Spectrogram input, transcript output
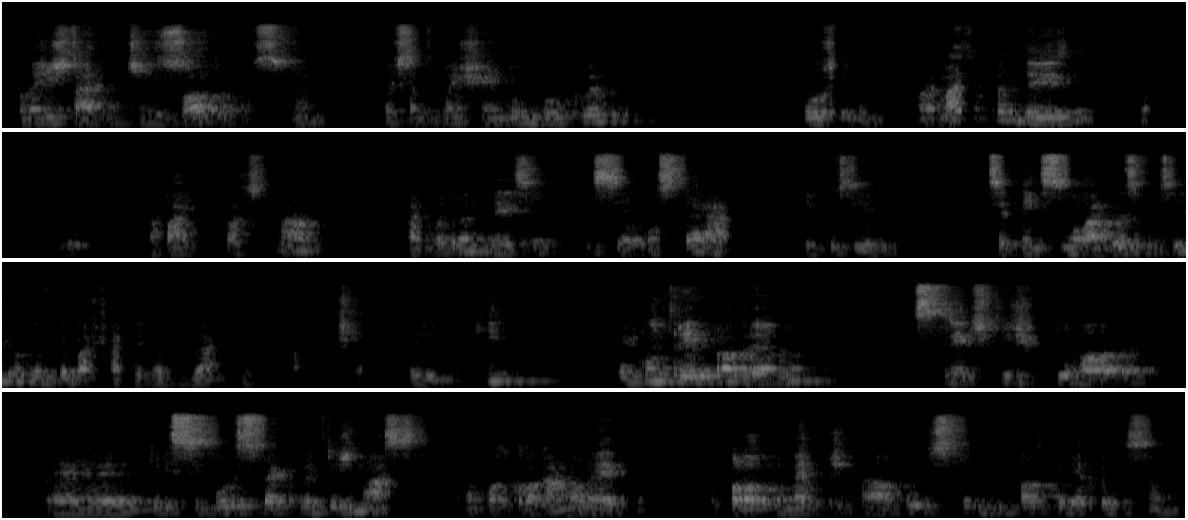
quando a gente está de isótopos, né, nós estamos mexendo no núcleo posto. Né? Então, é mais uma grandeza né, na parte computacional, mais uma grandeza que se é considerado. Inclusive, você tem simuladores, inclusive eu devo ter baixado ele aqui aqui. Eu encontrei um programa, um script que, que roda, é, que ele simula espectrometria de massa. Então, eu posso colocar a molécula, eu coloco um método de cálculo e diz para qual seria a previsão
